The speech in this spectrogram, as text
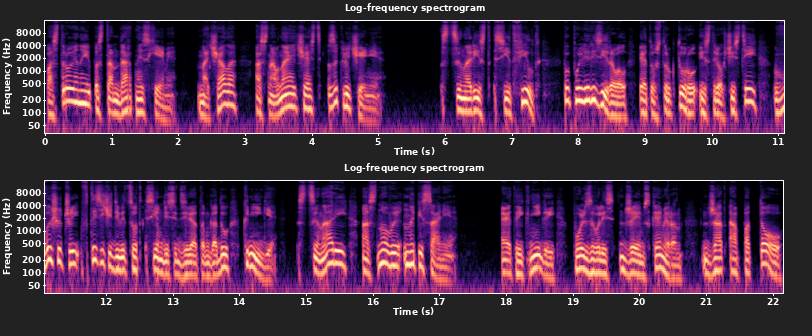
построенные по стандартной схеме. Начало, основная часть, заключение. Сценарист Сид Филд популяризировал эту структуру из трех частей в вышедшей в 1979 году книге «Сценарий. Основы написания». Этой книгой пользовались Джеймс Кэмерон, Джад Аппатоу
